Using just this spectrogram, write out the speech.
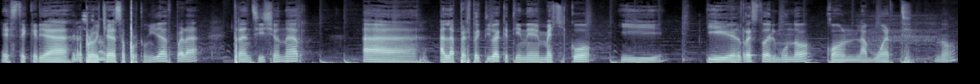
este quería Gracias, aprovechar Mau. esta oportunidad para transicionar a, a la perspectiva que tiene México y, y el resto del mundo con la muerte, ¿no?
